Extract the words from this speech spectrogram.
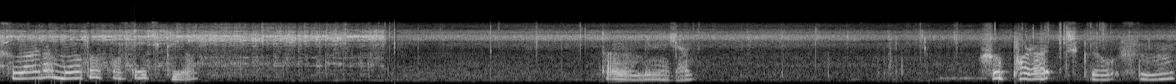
Şunlardan molotov kokteyl çıkıyor. Tamam bineceğim. Şu para çıkıyor şundan.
